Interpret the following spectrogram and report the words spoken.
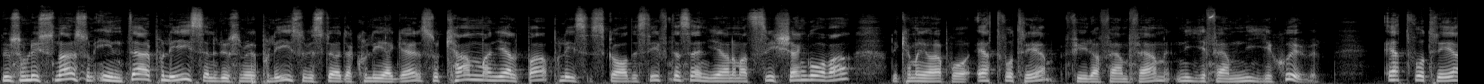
Du som lyssnar som inte är polis eller du som är polis och vill stödja kollegor så kan man hjälpa Polisskadestiftelsen genom att swisha en gåva. Det kan man göra på 123 455 9597. 123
